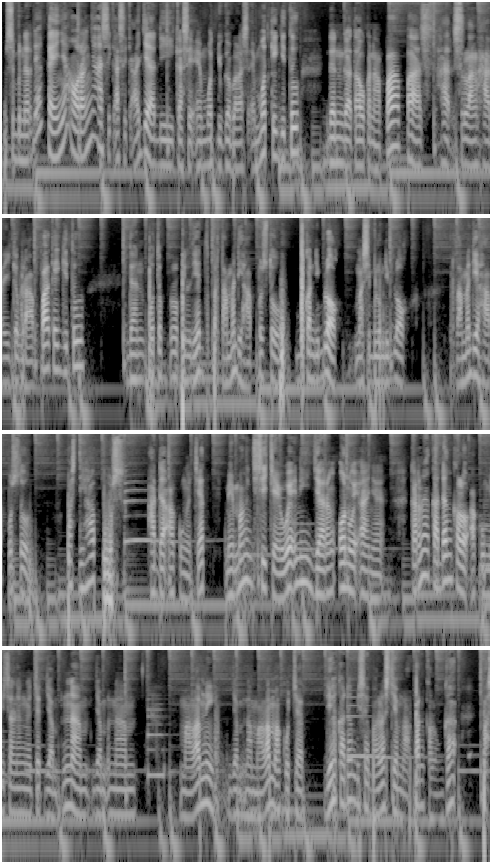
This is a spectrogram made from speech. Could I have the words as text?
Sebenarnya kayaknya orangnya asik-asik aja dikasih emot juga balas emot kayak gitu. Dan nggak tahu kenapa pas hari, selang hari keberapa kayak gitu. Dan foto profil dia pertama dihapus tuh bukan di blok masih belum di blok pertama dia hapus tuh pas dihapus ada aku ngechat memang si cewek nih jarang on WA nya karena kadang kalau aku misalnya ngechat jam 6 jam 6 malam nih jam 6 malam aku chat dia kadang bisa balas jam 8 kalau enggak pas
